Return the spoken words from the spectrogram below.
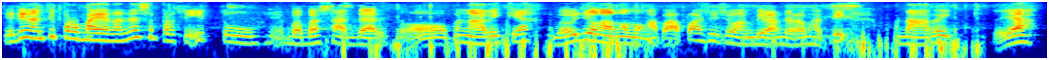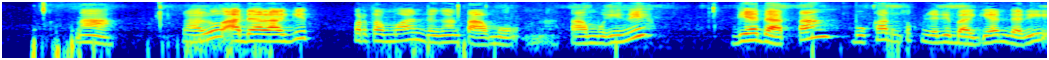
Jadi nanti permainannya seperti itu. Ya, Baba sadar itu. Oh, menarik ya. Baba juga nggak ngomong apa-apa sih, cuma bilang dalam hati menarik gitu ya. Nah, lalu ada lagi pertemuan dengan tamu. Nah, tamu ini dia datang bukan untuk menjadi bagian dari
